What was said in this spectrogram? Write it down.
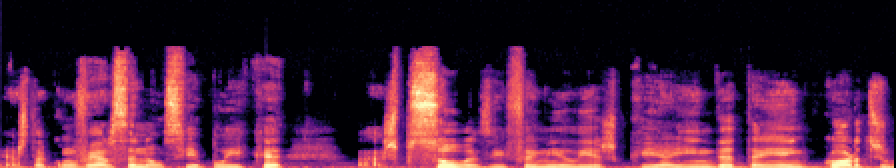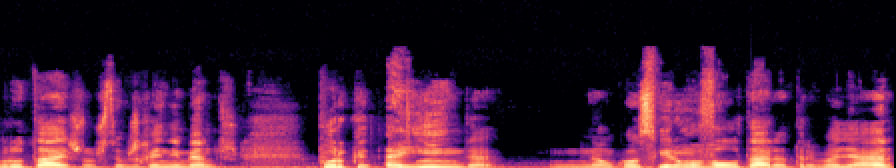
Esta conversa não se aplica às pessoas e famílias que ainda têm cortes brutais nos seus rendimentos porque ainda não conseguiram voltar a trabalhar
